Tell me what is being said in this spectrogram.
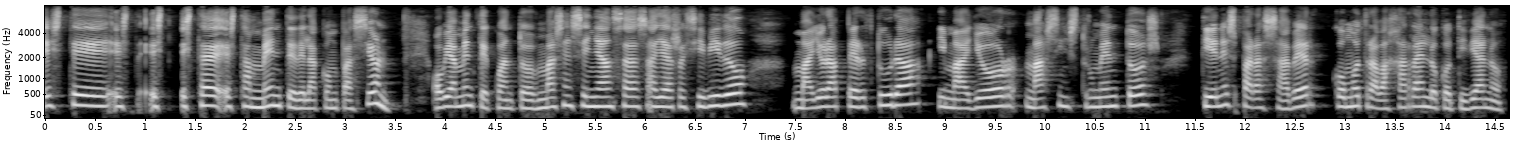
este, este, esta, esta, mente de la compasión. Obviamente, cuanto más enseñanzas hayas recibido, mayor apertura y mayor, más instrumentos tienes para saber cómo trabajarla en lo cotidiano.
